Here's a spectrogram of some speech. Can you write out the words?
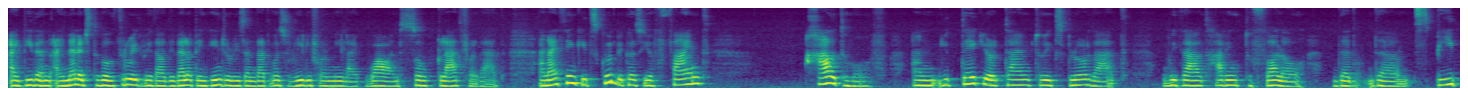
I didn't. I managed to go through it without developing injuries, and that was really for me like wow. I'm so glad for that, and I think it's good because you find how to move, and you take your time to explore that without having to follow the the speed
